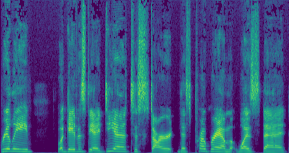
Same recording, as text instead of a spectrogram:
Really, what gave us the idea to start this program was that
